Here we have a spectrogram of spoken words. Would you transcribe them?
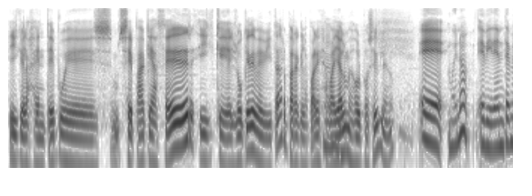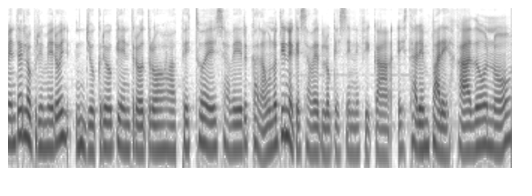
y que la gente pues sepa qué hacer y qué es lo que debe evitar para que la pareja vaya lo mejor posible. ¿no? Eh, bueno, evidentemente lo primero yo creo que entre otros aspectos es saber, cada uno tiene que saber lo que significa estar emparejado, ¿no?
